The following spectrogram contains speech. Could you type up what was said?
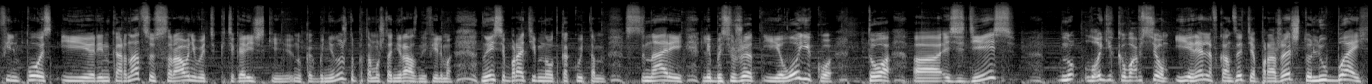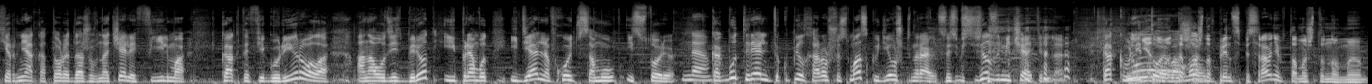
фильм «Поиск», и «Реинкарнацию» сравнивать категорически, ну, как бы не нужно, потому что они разные фильмы. Но если брать именно вот какой-то там сценарий, либо сюжет и логику, то э, здесь ну, логика во всем. И реально в конце тебя поражает, что любая херня, которая даже в начале фильма как-то фигурировала, она вот здесь берет и прям вот идеально входит в саму историю. Да. Как будто реально ты купил хорошую смазку, и девушке нравится. То есть все замечательно. Как в Не, литое ну это можно, в принципе, сравнить, потому что, ну, мы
